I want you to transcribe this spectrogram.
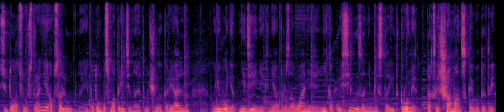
ситуацию в стране абсолютно. И потом посмотрите на этого человека реально. У него нет ни денег, ни образования, никакой силы за ним не стоит, кроме, так сказать, шаманской вот этой,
